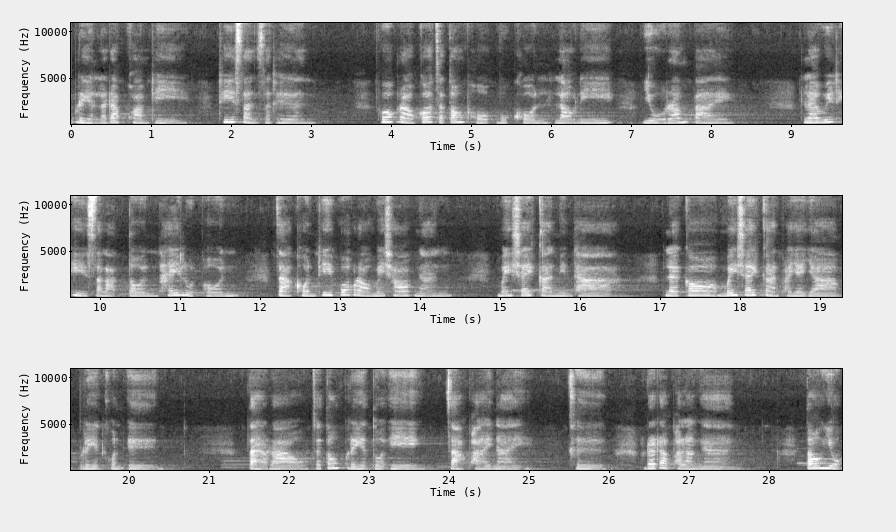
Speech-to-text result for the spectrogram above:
เปลี่ยนระดับความถี่ที่สั่นสะเทือน พวกเราก็จะต้องพบบุคคลเหล่านี้อยู่ร่ำไป และวิธีสลัดตนให้หลุดพ้น จากคนที่พวกเราไม่ชอบนั้น ไม่ใช่การนินทา และก็ไม่ใช่การพยายามเปลี่ยนคนอื่น แต่เราจะต้องเปลี่ยนตัวเองจากภายใน คือ ระดับพลังงาน ต้องยก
